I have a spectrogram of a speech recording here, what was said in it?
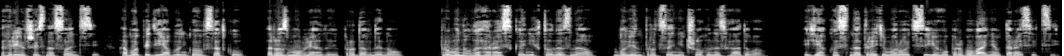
гріючись на сонці або під яблунькою в садку, розмовляли про давнину. Про минуле Гараська ніхто не знав, бо він про це нічого не згадував. Якось на третьому році його перебування в Тарасівці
